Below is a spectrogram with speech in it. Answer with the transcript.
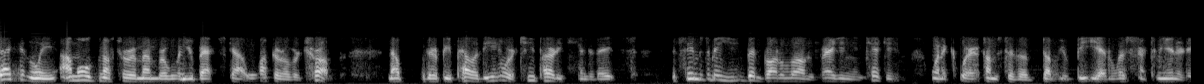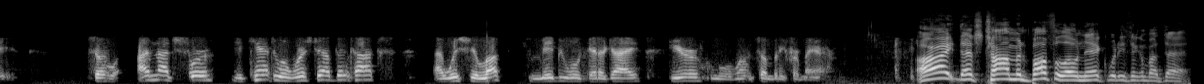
Secondly, I'm old enough to remember when you backed Scott Walker over Trump. Now, whether it be Paladino or Tea Party candidates, it seems to me you've been brought along dragging and kicking when it, when it comes to the WBEN listener community. So I'm not sure. You can't do a worse job than Cox. I wish you luck. Maybe we'll get a guy here who will run somebody for mayor. All right, that's Tom in Buffalo. Nick, what do you think about that?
